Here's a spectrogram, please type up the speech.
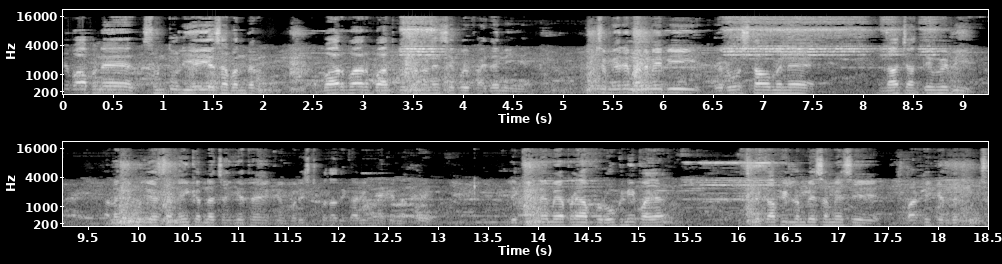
जब आपने सुन तो लिया ही ऐसा बंधन बार बार बात को दोहराने से कोई फ़ायदा नहीं है। कुछ मेरे मन में भी रोष था और मैंने ना चाहते हुए भी, हालाँकि मुझे ऐसा नहीं करना चाहिए था एक वरिष्ठ पदाधिकारी होने के नाते, लेकिन मैं अपने आप को रोक नहीं पाया। पिछले काफ़ी लंबे समय से पार्टी के अंदर कुछ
